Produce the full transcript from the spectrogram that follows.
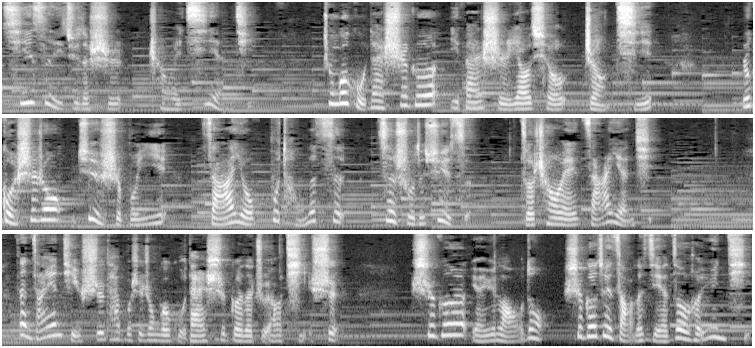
七字一句的诗称为七言体。中国古代诗歌一般是要求整齐。如果诗中句式不一，杂有不同的字字数的句子，则称为杂言体。但杂言体诗它不是中国古代诗歌的主要体式。诗歌源于劳动，诗歌最早的节奏和韵体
